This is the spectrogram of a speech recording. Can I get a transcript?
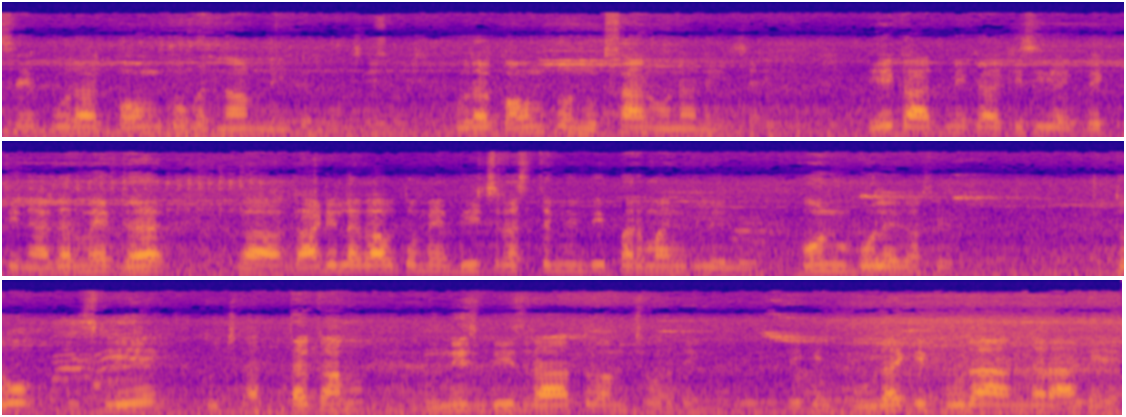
से पूरा कौम को बदनाम नहीं करना चाहिए। पूरा कौम को नुकसान होना नहीं चाहिए। एक आदमी का किसी व्यक्ति ने, अगर मैं गाड़ी लगाऊँ तो मैं बीच रास्ते में भी परमानगी ले लूँ। कौन बोलेगा फिर? तो इसलिए कुछ हद तक हम उन्नीस बीस रहा तो हम छोड़ देंगे। लेकिन पूरा की पूरा अंदर आ गए।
